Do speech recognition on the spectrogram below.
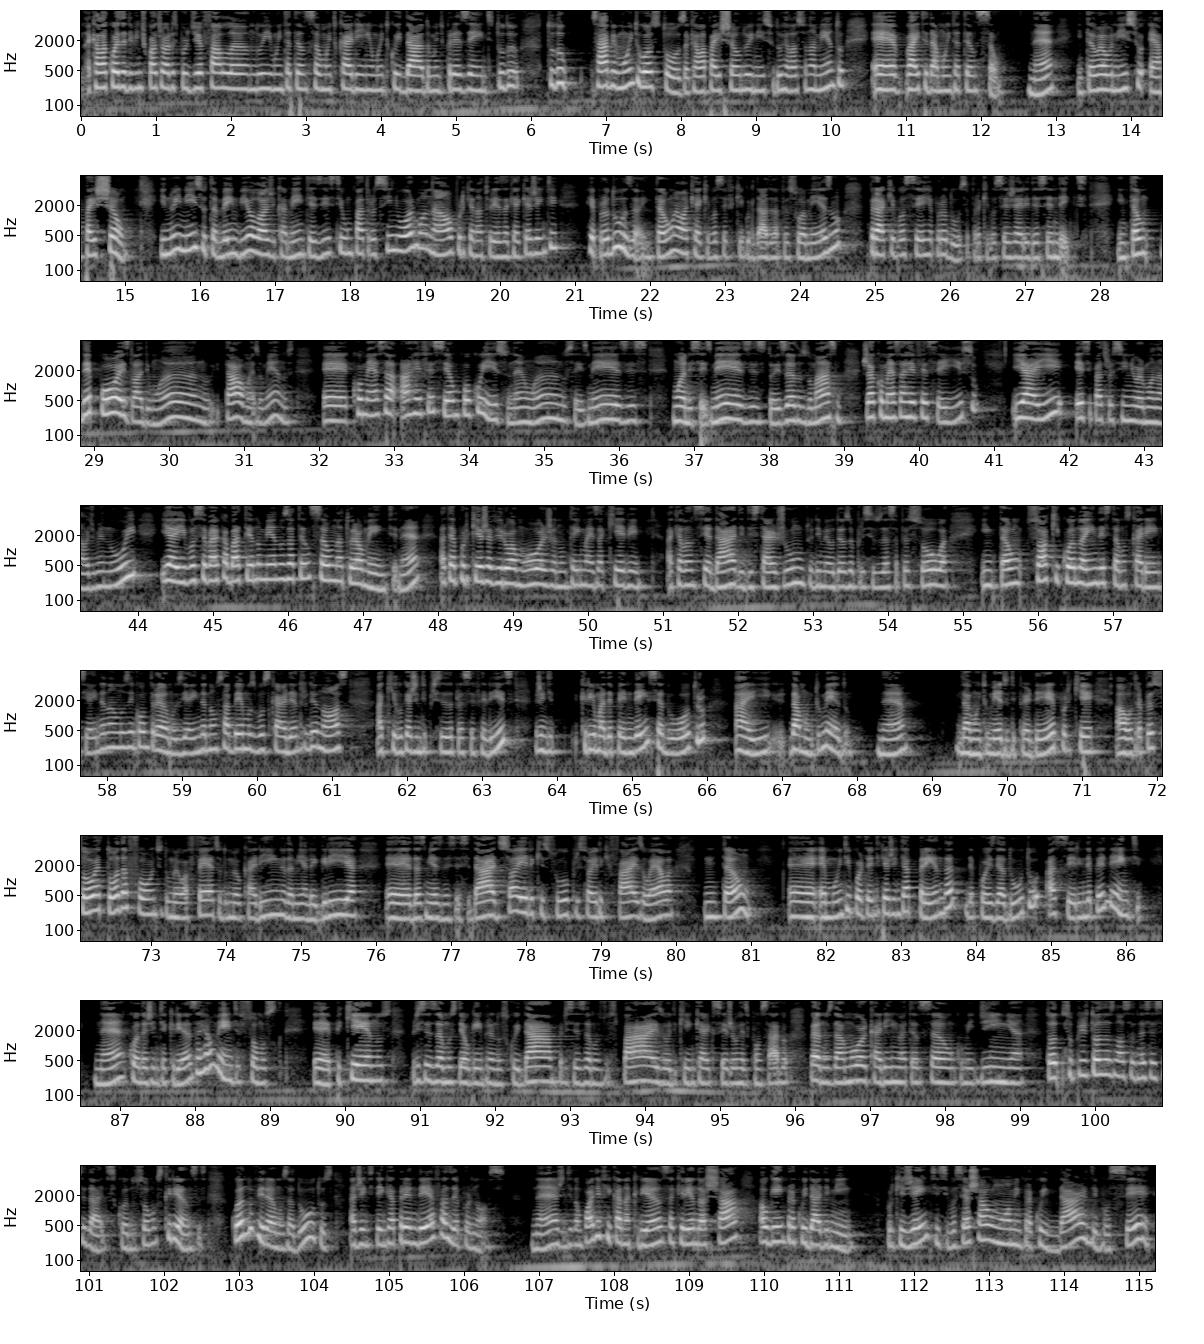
aquela coisa de 24 horas por dia falando e muita atenção, muito carinho, muito cuidado, muito presente, tudo, tudo sabe, muito gostoso. Aquela paixão do início do relacionamento é, vai te dar muita atenção. Né? Então é o início é a paixão. E no início também biologicamente existe um patrocínio hormonal porque a natureza quer que a gente reproduza. Então, ela quer que você fique grudado na pessoa mesmo para que você reproduza, para que você gere descendentes. Então, depois lá de um ano e tal, mais ou menos, é, começa a arrefecer um pouco isso, né? Um ano, seis meses, um ano e seis meses, dois anos no máximo, já começa a arrefecer isso. E aí esse patrocínio hormonal diminui e aí você vai acabar tendo menos atenção naturalmente, né? Até porque já virou amor, já não tem mais aquele aquela ansiedade de estar junto, de meu Deus, eu preciso dessa pessoa. Então, só que quando ainda estamos carentes e ainda não nos encontramos e ainda não sabemos buscar dentro de nós aquilo que a gente precisa para ser feliz, a gente cria uma dependência do outro, aí dá muito medo, né? Dá muito medo de perder, porque a outra pessoa é toda a fonte do meu afeto, do meu carinho, da minha alegria, é, das minhas necessidades. Só ele que supre, só ele que faz, ou ela. Então, é, é muito importante que a gente aprenda, depois de adulto, a ser independente. Né? Quando a gente é criança, realmente somos é, pequenos, precisamos de alguém para nos cuidar, precisamos dos pais ou de quem quer que seja o responsável para nos dar amor, carinho, atenção, comidinha, suprir todas as nossas necessidades quando somos crianças. Quando viramos adultos, a gente tem que aprender a fazer por nós. Né? A gente não pode ficar na criança querendo achar alguém para cuidar de mim. Porque, gente, se você achar um homem para cuidar de você,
